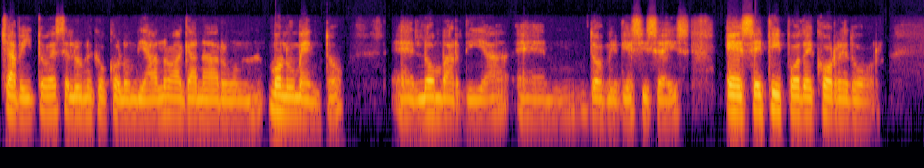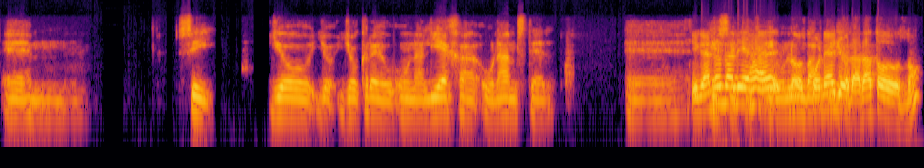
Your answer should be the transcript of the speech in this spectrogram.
Chavito es el único colombiano a ganar un monumento en Lombardía en 2016, ese tipo de corredor. Em, sí, yo, yo, yo creo una Lieja, un Amstel. Eh, si gana una Lieja, nos pone a llorar a todos, ¿no?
